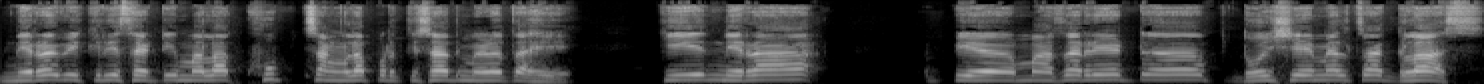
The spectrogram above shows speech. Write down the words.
निरा विक्रीसाठी मला खूप चांगला प्रतिसाद मिळत आहे. की निरा पे माझा रेट दोनशे एम एलचा ग्लास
